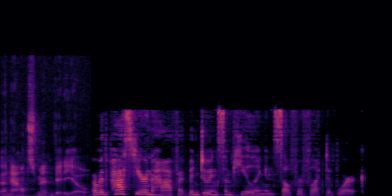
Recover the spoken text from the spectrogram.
announcement video. Over the past year and a half, I've been doing some healing and self reflective work.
